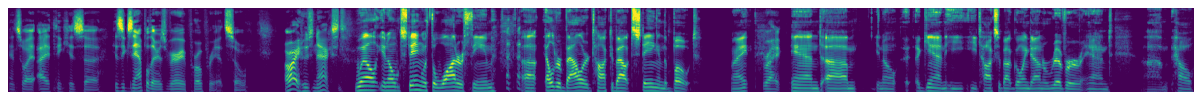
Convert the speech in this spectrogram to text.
And so I, I think his uh, his example there is very appropriate. So, all right, who's next? Well, you know, staying with the water theme, uh, Elder Ballard talked about staying in the boat, right? Right. And um, you know, again, he he talks about going down a river and um, how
